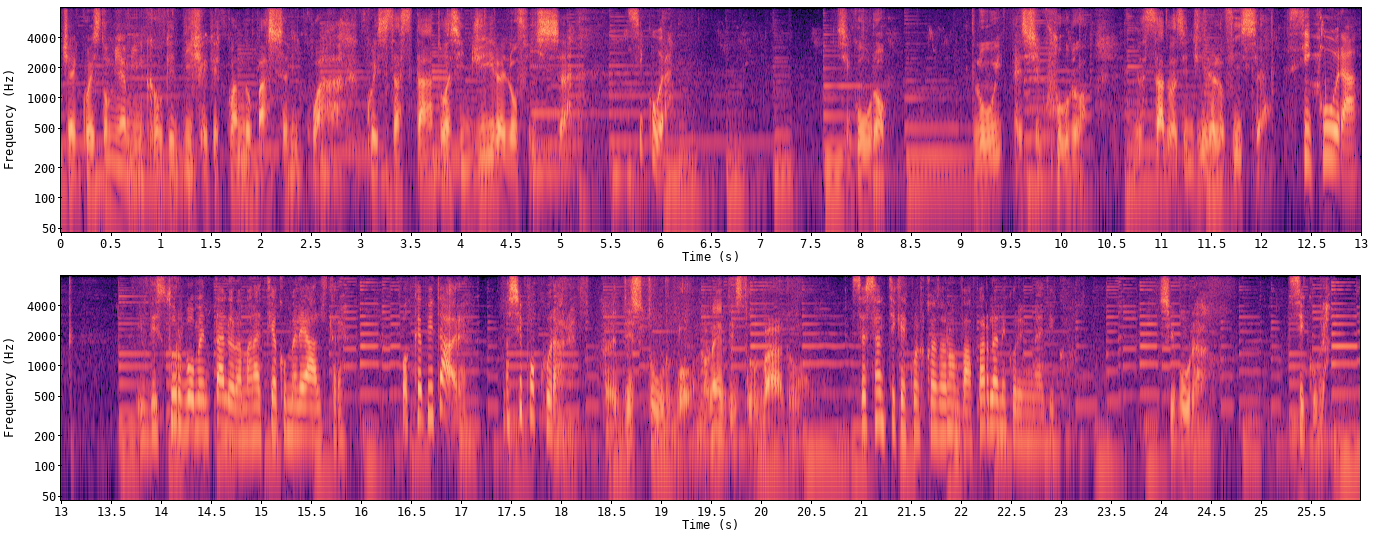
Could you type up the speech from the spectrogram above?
C'è questo mio amico che dice che quando passa di qua, questa statua si gira e lo fissa. Sicura. Sicuro? Lui è sicuro. La statua si gira e lo fissa. Sicura. Il disturbo mentale è una malattia come le altre. Può capitare, ma si può curare. È disturbo, non è disturbato. Se senti che qualcosa non va, parlane con il medico. Sicura? Sicura.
